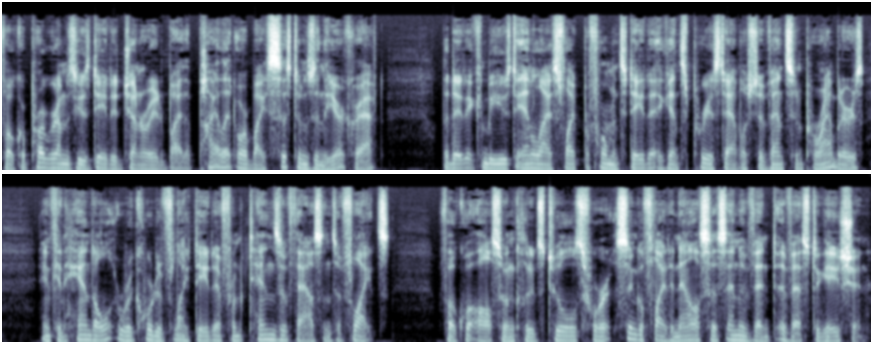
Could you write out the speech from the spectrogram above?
FOQA programs use data generated by the pilot or by systems in the aircraft. The data can be used to analyze flight performance data against pre established events and parameters and can handle recorded flight data from tens of thousands of flights. FOQA also includes tools for single flight analysis and event investigation.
